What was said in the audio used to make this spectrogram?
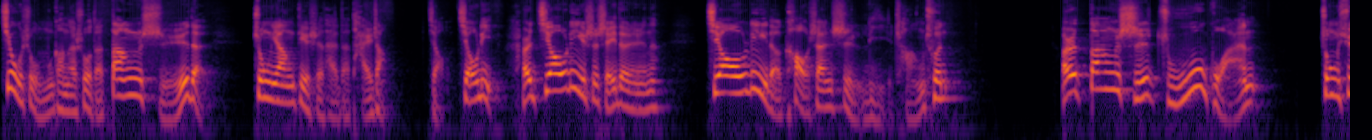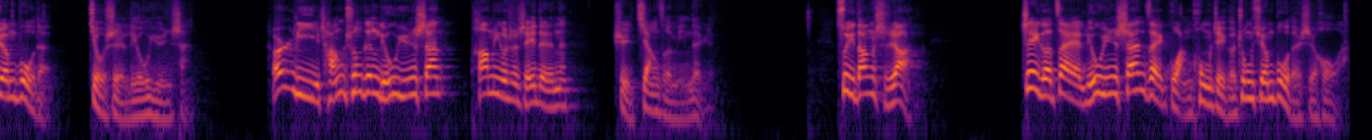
就是我们刚才说的当时的中央电视台的台长。叫焦丽，而焦丽是谁的人呢？焦丽的靠山是李长春，而当时主管中宣部的就是刘云山，而李长春跟刘云山他们又是谁的人呢？是江泽民的人，所以当时啊，这个在刘云山在管控这个中宣部的时候啊，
